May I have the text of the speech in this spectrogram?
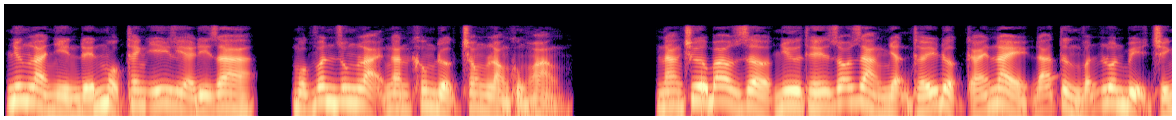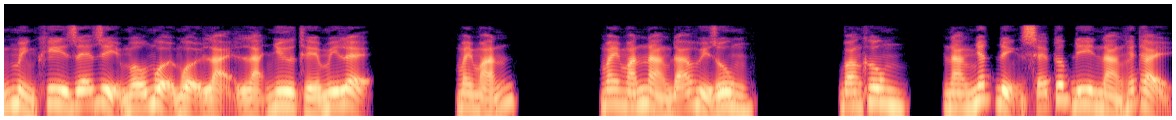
Nhưng là nhìn đến một thanh y gì đi ra, một vân dung lại ngăn không được trong lòng khủng hoảng. Nàng chưa bao giờ như thế rõ ràng nhận thấy được cái này đã từng vẫn luôn bị chính mình khi dễ dị mẫu muội muội lại là như thế mỹ lệ. May mắn. May mắn nàng đã hủy dung. Bằng không, nàng nhất định sẽ cướp đi nàng hết thảy.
